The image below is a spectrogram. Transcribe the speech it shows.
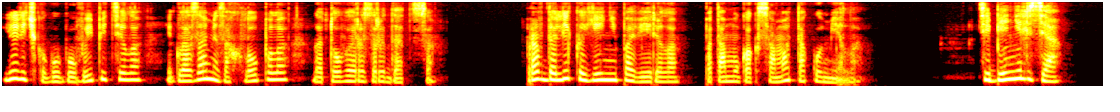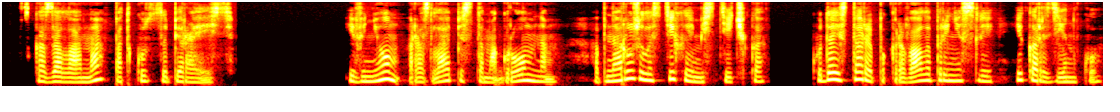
Лилечка губу выпятила и глазами захлопала, готовая разрыдаться. Правда, Лика ей не поверила, потому как сама так умела. «Тебе нельзя!» — сказала она, под куст запираясь. И в нем, разлапистом, огромном, обнаружилось тихое местечко, куда и старое покрывало принесли, и корзинку.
